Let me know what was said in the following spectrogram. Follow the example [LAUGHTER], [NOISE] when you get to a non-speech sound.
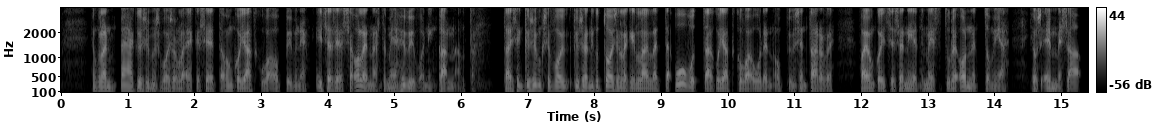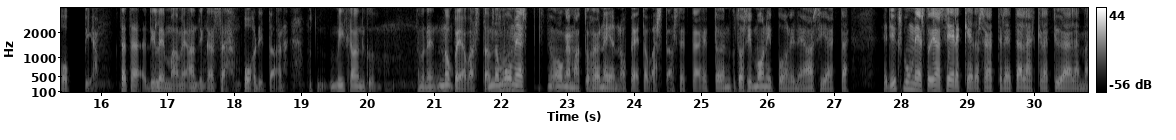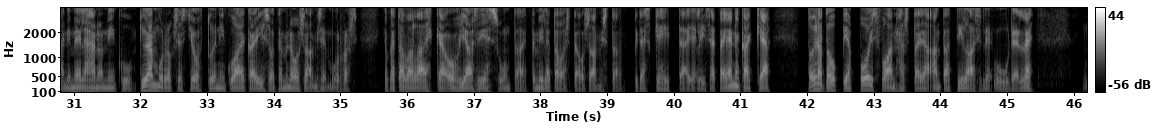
jonkinlainen pääkysymys voisi olla ehkä se, että onko jatkuva oppiminen itse asiassa olennaista meidän hyvinvoinnin kannalta. Tai sen kysymyksen voi kysyä niin kuin toisellakin lailla, että uuvuttaako jatkuva uuden oppimisen tarve vai onko itse asiassa niin, että meistä tulee onnettomia, jos emme saa oppia. Tätä dilemmaa me Antin kanssa pohditaan, mutta mitkä on niin kuin tämmöinen nopea vastaus? No tuohon? mun mielestä ongelmat tuohon ei ole nopeata vastausta, että, että on niin tosi monipuolinen asia, että – et yksi mun mielestä on ihan selkeä, jos ajattelee tällä hetkellä työelämää, niin meillähän on niin kuin työnmurroksesta johtuen niin kuin aika iso tämmöinen osaamisen murros, joka tavallaan ehkä ohjaa siihen suuntaan, että millä tavalla sitä osaamista pitäisi kehittää ja lisätä. Ja ennen kaikkea toisaalta oppia pois vanhasta ja antaa tilaa sille uudelle –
